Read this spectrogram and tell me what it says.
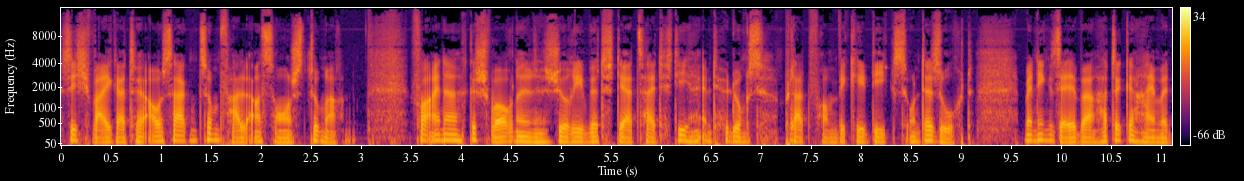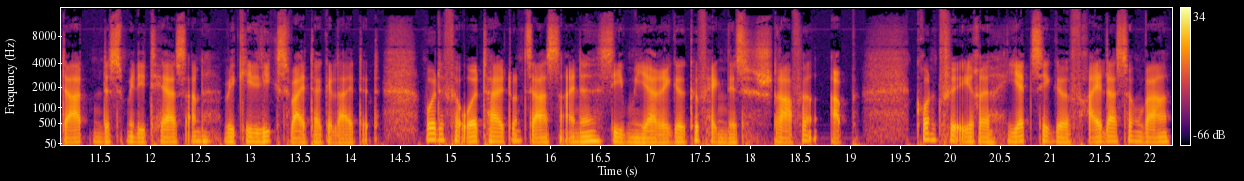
sich weigerte, Aussagen zum Fall Assange zu machen. Vor einer geschworenen Jury wird derzeit die Enthüllungsplattform Wikileaks untersucht. Manning selber hatte geheime Daten des Militärs an Wikileaks weitergeleitet, wurde verurteilt und saß eine siebenjährige Gefängnisstrafe ab. Grund für ihre jetzige Freilassung war,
